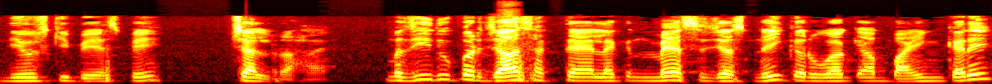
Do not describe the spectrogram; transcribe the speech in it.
न्यूज़ की बेस पे चल रहा है। मजीद ऊपर जा सकता है, लेकिन मैं सजेस्ट नहीं करूँगा कि आप बाइंग करें,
